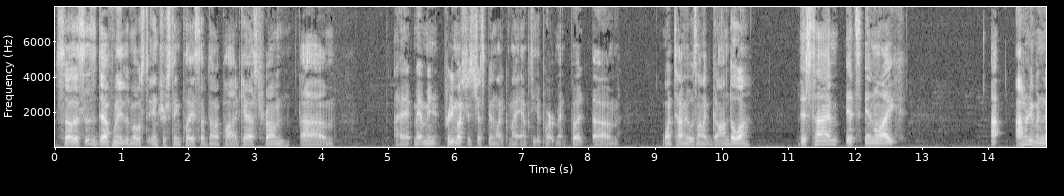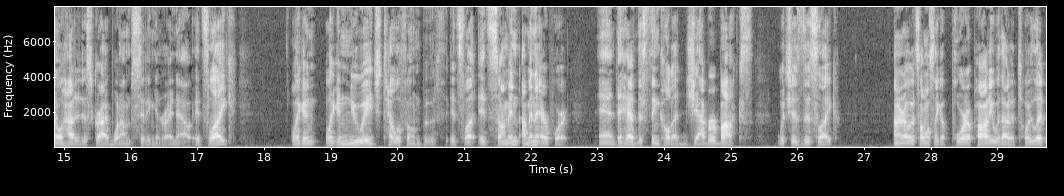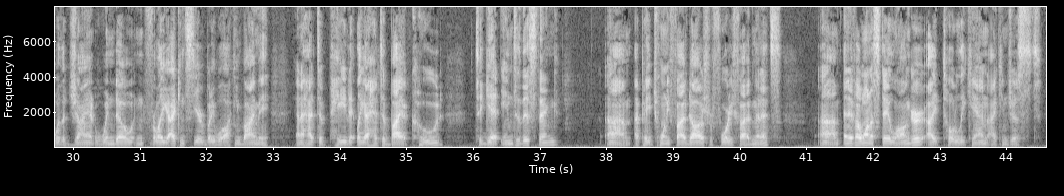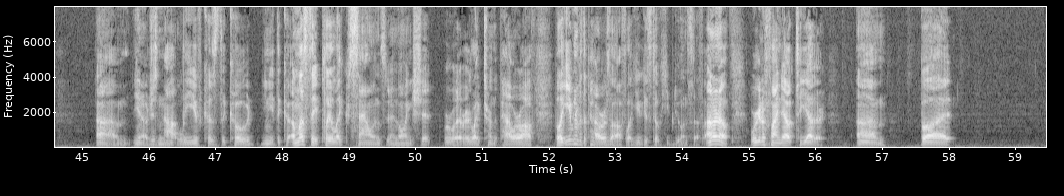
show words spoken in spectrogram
So this is definitely the most interesting place I've done a podcast from. Um, I, I mean, pretty much it's just been like my empty apartment. But um, one time it was on a gondola. This time it's in like I, I don't even know how to describe what I'm sitting in right now. It's like like a like a new age telephone booth. It's like it's so I'm in I'm in the airport and they have this thing called a jabber box, which is this like I don't know, it's almost like a porta potty without a toilet with a giant window and for like I can see everybody walking by me and I had to pay to, like I had to buy a code to get into this thing. Um, I paid twenty five dollars for forty five minutes, um, and if I want to stay longer, I totally can. I can just, um, you know, just not leave because the code you need the code unless they play like sounds and annoying shit or whatever, like turn the power off. But like even if the power's off, like you can still keep doing stuff. I don't know. We're gonna find out together. But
